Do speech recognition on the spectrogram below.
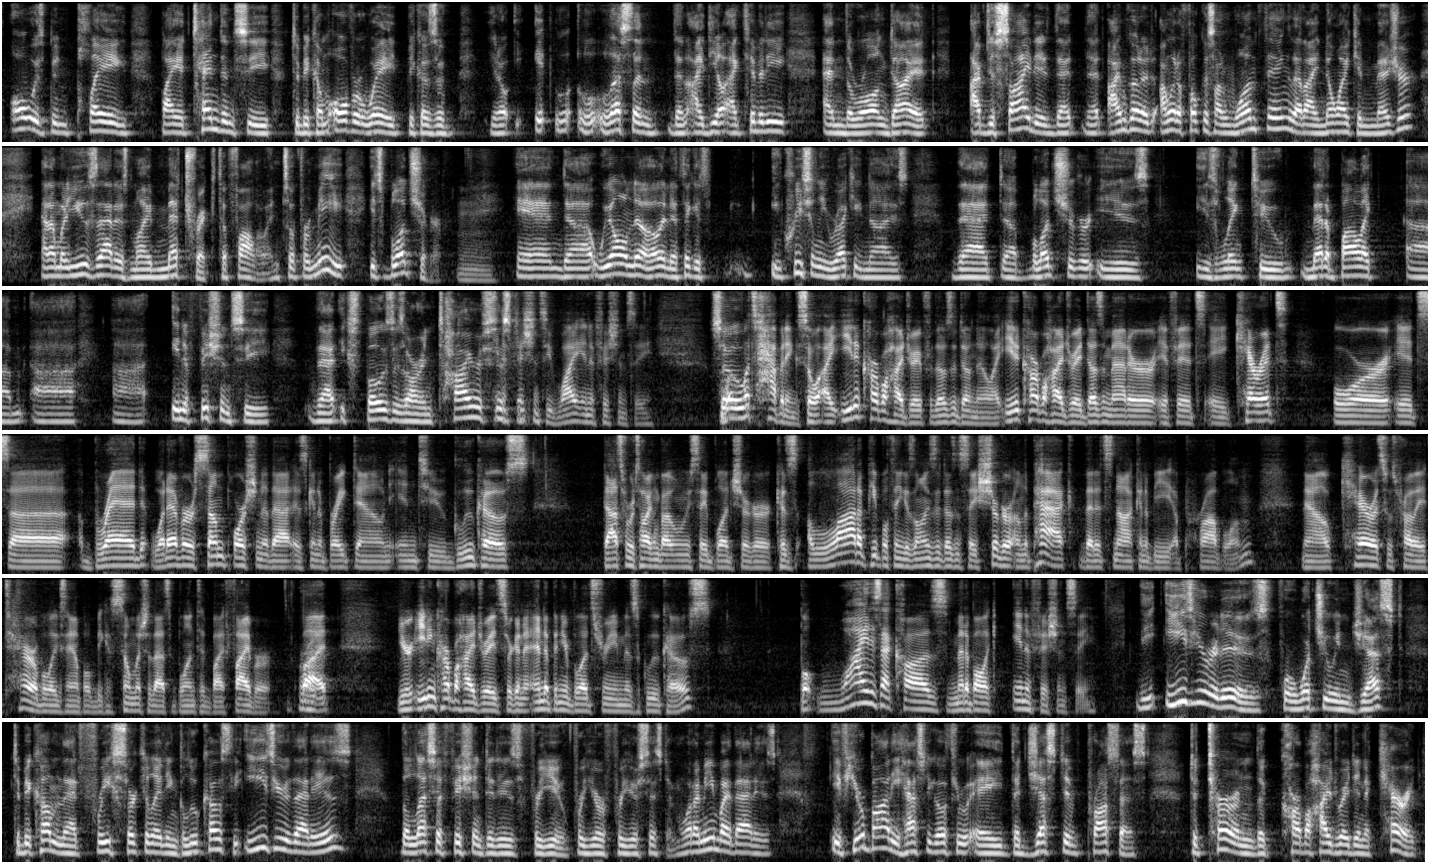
always been plagued by a tendency to become overweight because of you know it, less than than ideal activity and the wrong diet I've decided that that I'm going to I'm going to focus on one thing that I know I can measure, and I'm going to use that as my metric to follow. And so for me, it's blood sugar, mm. and uh, we all know, and I think it's increasingly recognized that uh, blood sugar is is linked to metabolic um, uh, uh inefficiency that exposes our entire system. Inefficiency. Why inefficiency? So what's happening? So I eat a carbohydrate. For those that don't know, I eat a carbohydrate. Doesn't matter if it's a carrot or it's uh, a bread, whatever. Some portion of that is going to break down into glucose. That's what we're talking about when we say blood sugar, because a lot of people think as long as it doesn't say sugar on the pack, that it's not going to be a problem. Now, carrots was probably a terrible example because so much of that's blunted by fiber. Right. But you're eating carbohydrates, they're going to end up in your bloodstream as glucose. But why does that cause metabolic inefficiency? The easier it is for what you ingest to become that free circulating glucose, the easier that is, the less efficient it is for you, for your for your system. What I mean by that is if your body has to go through a digestive process to turn the carbohydrate in a carrot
